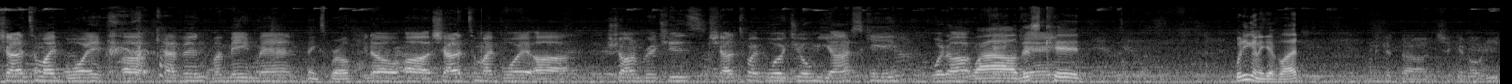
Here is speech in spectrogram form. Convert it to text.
Shout out to my boy uh, Kevin, my main man. Thanks, bro. You know, uh, shout out to my boy uh, Sean Riches. Shout out to my boy Joe Miyaski. What up? Wow, gang, this gang. kid. What are you gonna get, Vlad? I'm gonna get the chicken hoagie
